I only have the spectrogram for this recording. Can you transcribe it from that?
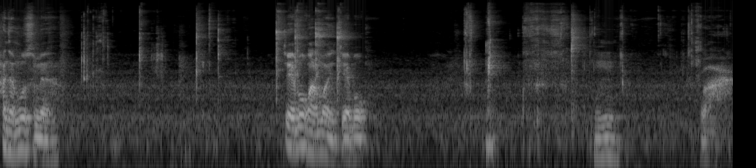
한잔 먹었으면 째복 하는 거야 째복 음. 와.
